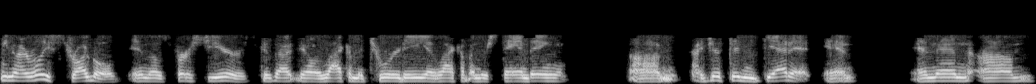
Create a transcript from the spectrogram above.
you know, I really struggled in those first years because I, you know, lack of maturity and lack of understanding. Um, I just didn't get it. And, and then, um,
